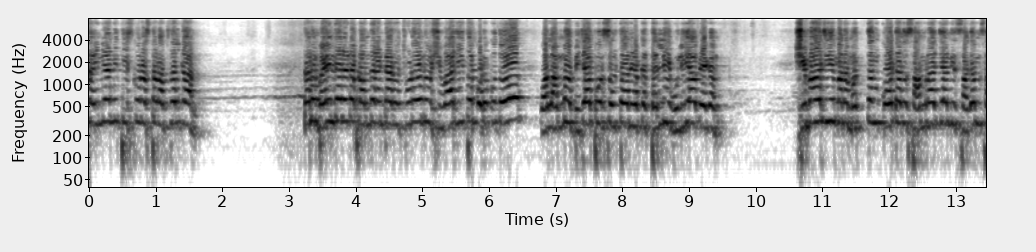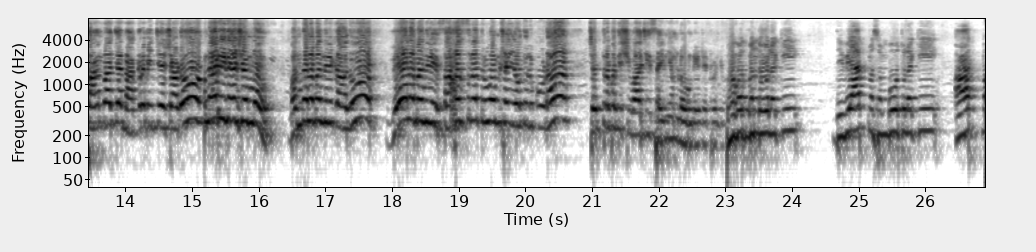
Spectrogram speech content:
సైన్యాన్ని తీసుకొని వస్తాడు అఫ్జల్ ఖాన్. తను బయలుదేరేటప్పుడు అందరూ అంటారు చూడు నువ్వు శివాజీతో కొడుకుతో వాళ్ళ అమ్మ బిజాపూర్ సుల్తాన్ యొక్క తల్లి ఉలియా బేగం. శివాజీ మన మొత్తం కోటలు సామ్రాజ్యాన్ని సగం సామ్రాజ్యాన్ని ఆక్రమించేశాడు. ఉన్నారు ఈ దేశంలో వందల మందిని కాదు వేల మందిని సహస్ర ధ్రువంశ యోధులు కూడా ఛత్రపతి శివాజీ సైన్యంలో ఉండేటటువంటి భగవద్బంధువులకి దివ్యాత్మ సంభూతులకి ఆత్మ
